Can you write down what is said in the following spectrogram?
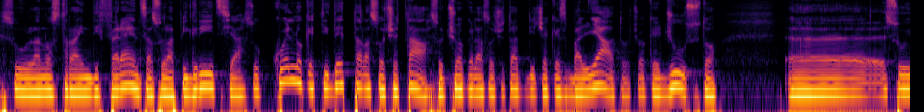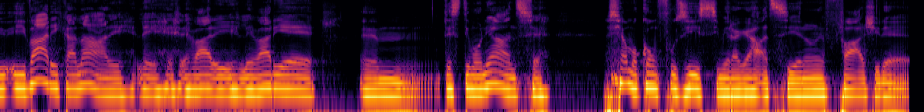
sulla nostra indifferenza, sulla pigrizia, su quello che ti detta la società, su ciò che la società dice che è sbagliato, ciò che è giusto. eh, sui vari canali, le, le, vari, le varie ehm, testimonianze. Siamo confusissimi ragazzi e non è facile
